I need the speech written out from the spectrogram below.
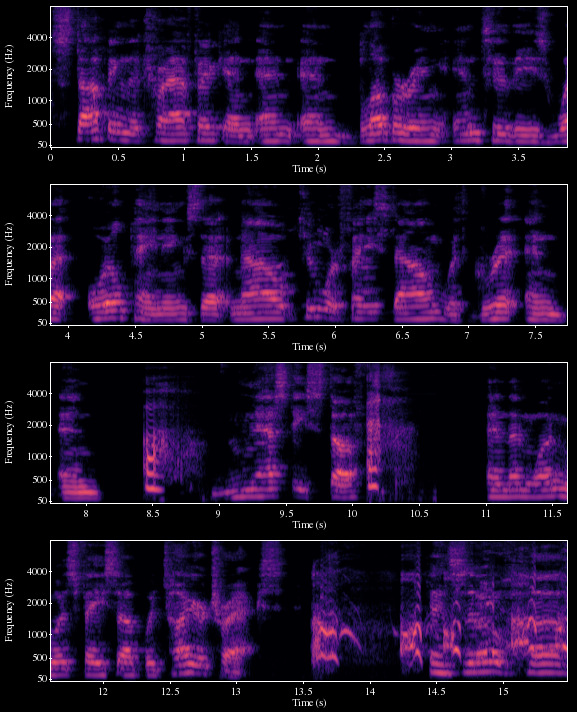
stopping the traffic and and and blubbering into these wet oil paintings that now two were face down with grit and and oh. nasty stuff, and then one was face up with tire tracks. Oh and so uh,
